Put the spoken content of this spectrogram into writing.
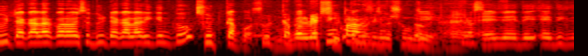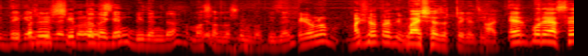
দুইটা কালার করা হয়েছে দুইটা কালারই কিন্তু সুইট কাপড় সুইট কাপড়, suite করা হয়েছে কিন্তু সুন্দর। হ্যাঁ? এই যে এই দিক দেখেন শেপটা দেখেন। ডিজাইনটা মাশাআল্লাহ সুন্দর ডিজাইন এটা হলো বাইশ হাজার টাকা দিবেন বাইশ হাজার টাকা জি। আচ্ছা। এরপরে আছে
